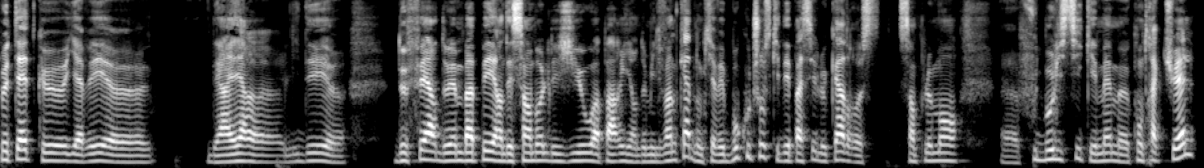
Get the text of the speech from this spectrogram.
Peut-être qu'il y avait euh, derrière euh, l'idée euh, de faire de Mbappé un des symboles des JO à Paris en 2024. Donc il y avait beaucoup de choses qui dépassaient le cadre simplement euh, footballistique et même euh, contractuel.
